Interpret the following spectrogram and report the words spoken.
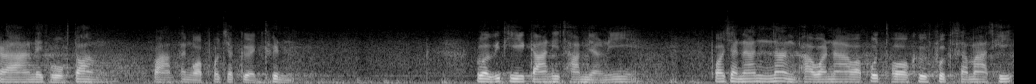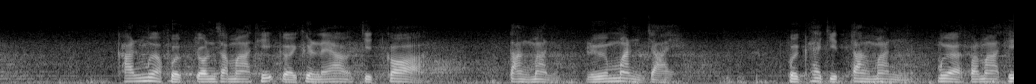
กลางในถูกต้องความสงบก็จะเกิดขึ้น ด้วยวิธีการที่ทำอย่างนี้ เพราะฉะนั้นนั่งภาวนาว่าพุทโธคือฝึกสมาธิคันเมื่อฝึกจนสมาธิเกิดขึ้นแล้ว จิตก็ตั้งมั่นหรือมั่นใจ ฝึกให้จิตตั้งมั่น เมื่อสมาธิ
